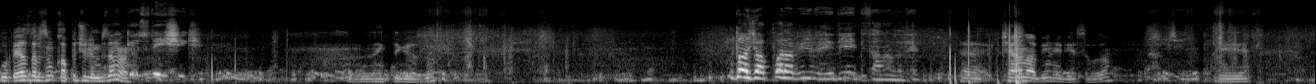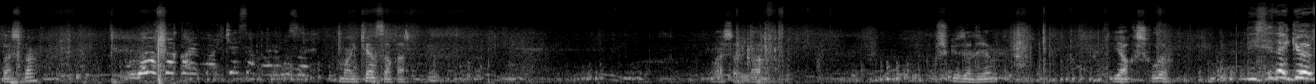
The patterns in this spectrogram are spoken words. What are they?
Bu beyaz da bizim kapı cülümüz ama Gözü değişik. Renkli gözlü. Bu da da Japon abi hediye etti sana zaten. He, Kenan abinin hediyesi bu da. İyi. Başka? Burada da sakar manken sakarımız var. Manken sakar. Maşallah. Kuş güzel ya. Yakışıklı. Dişi de gör.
